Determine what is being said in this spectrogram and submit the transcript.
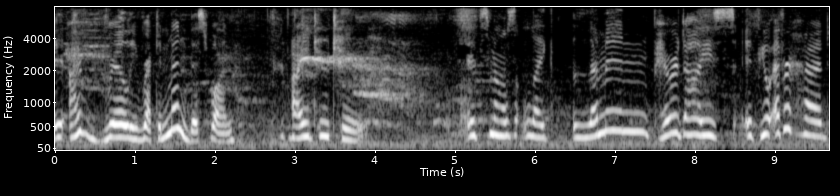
It, I really recommend this one. I do too. It smells like lemon paradise. If you ever had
